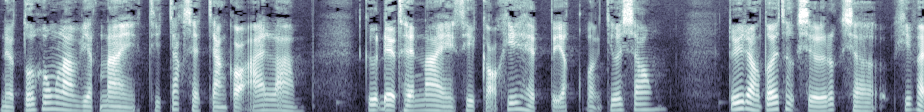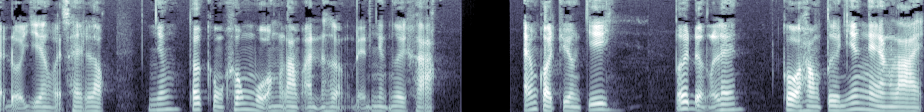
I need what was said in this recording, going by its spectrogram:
Nếu tôi không làm việc này thì chắc sẽ chẳng có ai làm. Cứ để thế này thì có khi hết tiệc vẫn chưa xong. Tuy rằng tôi thực sự rất sợ khi phải đối diện với thầy Lộc, nhưng tôi cũng không muốn làm ảnh hưởng đến những người khác. Em có chuyện chi? Tôi đứng lên, cổ họng tự nhiên ngàn lại.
